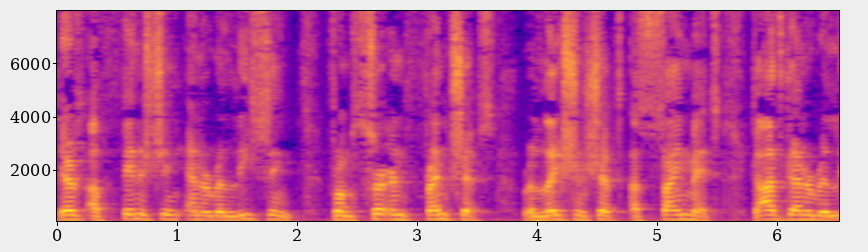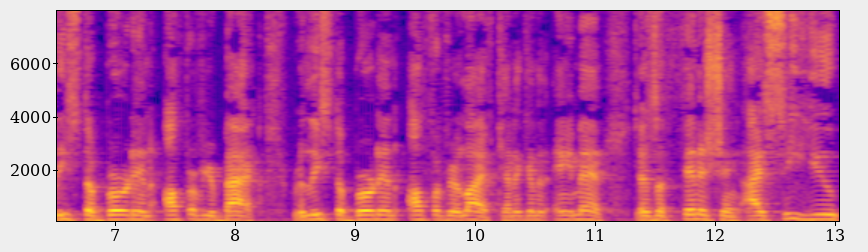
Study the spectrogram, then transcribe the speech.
There's a finishing and a releasing from certain friendships, relationships, assignments. God's going to release the burden off of your back, release the burden off of your life. Can I get an amen? There's a finishing. I see you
